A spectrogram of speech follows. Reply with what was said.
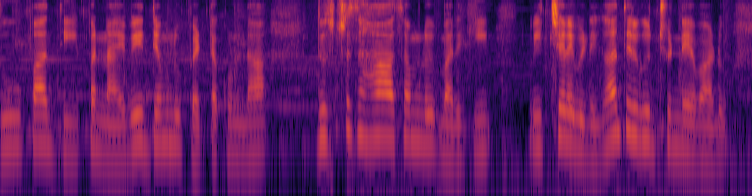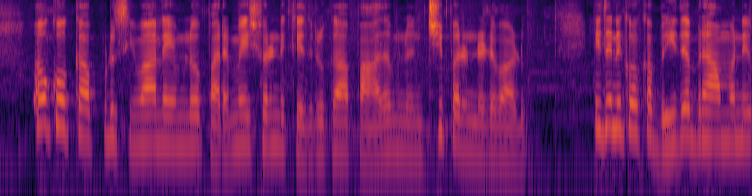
ధూప దీప నైవేద్యములు పెట్టకుండా దుష్ట సాహసములు మరిగి విచ్చలవిడిగా తిరుగుచుండేవాడు. ఒక్కొక్కప్పుడు శివాలయంలో పరమేశ్వరునికి ఎదురుగా పాదం నుంచి పరుండేవాడు ఇతనికి ఒక బీద బ్రాహ్మణి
